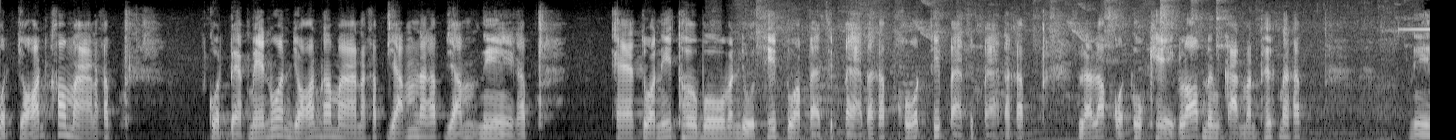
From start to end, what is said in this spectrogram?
กดย้อนเข้ามานะครับ กดแบบเมนวลย้อนเข้ามานะครับ ย้ำนะครับ ย้ำนี่ครับแอร์ตัวนี้เทอร์โบมันอยู่ที่ตัว 88 นะครับ โค้ดที่ 88 นะครับ แล้วเรากดโอเคอีกรอบหนึ่งการบันทึกนะครับ นี่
